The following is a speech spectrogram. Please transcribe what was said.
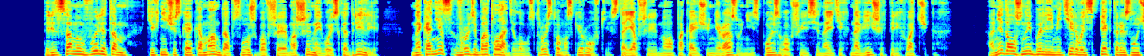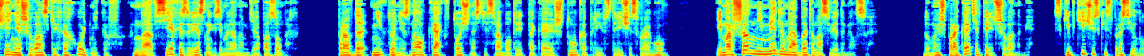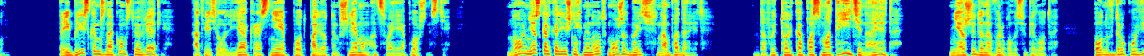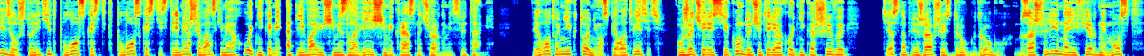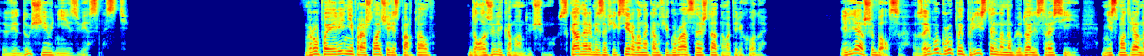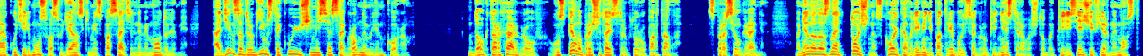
Перед самым вылетом техническая команда, обслуживавшая машины его эскадрильи, наконец вроде бы отладила устройство маскировки, стоявшие, но пока еще ни разу не использовавшиеся на этих новейших перехватчиках. Они должны были имитировать спектр излучения шиванских охотников, на всех известных землянам диапазонах. Правда, никто не знал, как в точности сработает такая штука при встрече с врагом. И Маршан немедленно об этом осведомился. «Думаешь, прокатит перед Шиванами?» — скептически спросил он. «При близком знакомстве вряд ли», — ответил Илья, краснея под полетным шлемом от своей оплошности. «Но несколько лишних минут, может быть, нам подарит». «Да вы только посмотрите на это!» Неожиданно вырвалось у пилота. Он вдруг увидел, что летит плоскость к плоскости с тремя шиванскими охотниками, отливающими зловещими красно-черными цветами. Пилоту никто не успел ответить. Уже через секунду четыре охотника Шивы, тесно прижавшись друг к другу, взошли на эфирный мост, ведущий в неизвестность. Группа Ирини прошла через портал, доложили командующему. Сканерами зафиксирована конфигурация штатного перехода. Илья ошибался. За его группой пристально наблюдали с России, несмотря на кутерьму с васудианскими спасательными модулями, один за другим стыкующимися с огромным линкором. «Доктор Харгроув успела просчитать структуру портала?» — спросил Гранин. «Мне надо знать точно, сколько времени потребуется группе Нестерова, чтобы пересечь эфирный мост».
